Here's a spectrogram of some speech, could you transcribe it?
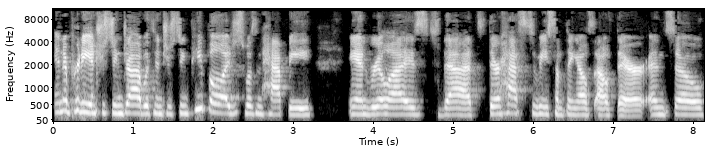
in a pretty interesting job with interesting people, I just wasn't happy and realized that there has to be something else out there. And so,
